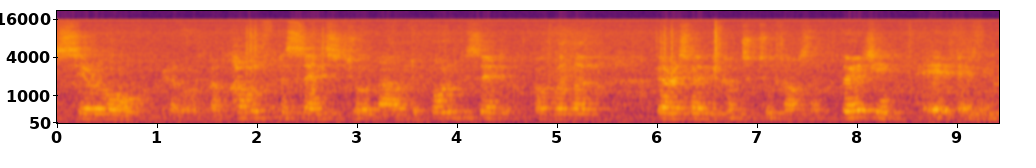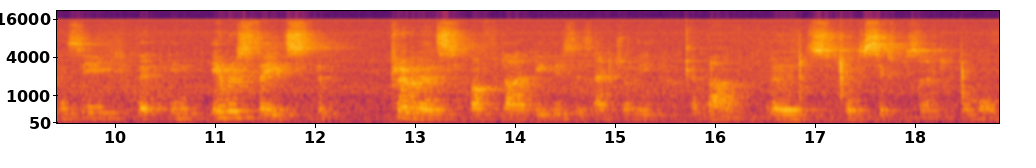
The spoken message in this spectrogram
zero or a couple of percent to about 40 percent of whether whereas when we come to 2013, and you can see that in every state, the prevalence of diabetes is actually about 26% uh, or more.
